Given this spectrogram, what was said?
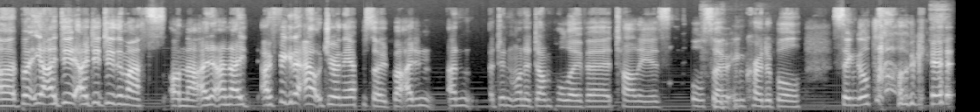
Uh, but yeah, I did. I did do the maths on that, I, and I I figured it out during the episode. But I didn't. I didn't, I didn't want to dump all over Talia's also incredible single target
